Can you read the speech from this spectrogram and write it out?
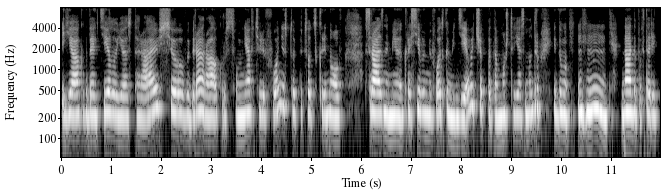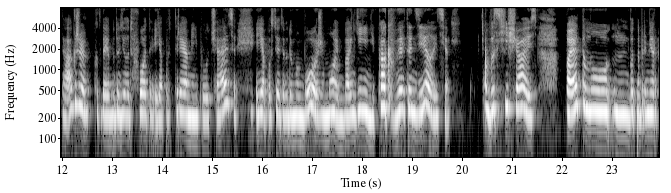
я, когда их делаю, я стараюсь, э, выбираю ракурс. У меня в телефоне 100-500 скринов с разными красивыми фотками девочек, потому что я смотрю и думаю, угу, надо повторить так же, когда я буду делать фото, и я повторяю, мне не получается, и я после этого думаю, боже мой, богини, как вы это делаете? Восхищаюсь. Поэтому, вот, например,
